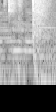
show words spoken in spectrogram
Thank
